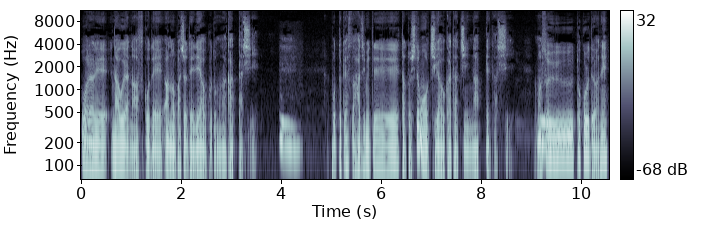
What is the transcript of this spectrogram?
我々、名古屋のあそこで、あの場所で出会うこともなかったし、うん。ポッドキャスト始めてたとしても違う形になってたし、まあうんそういうところではね、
